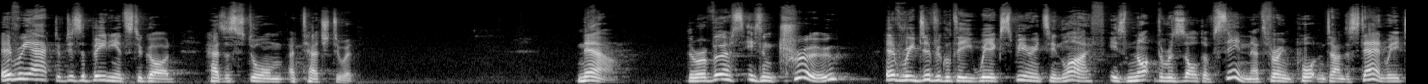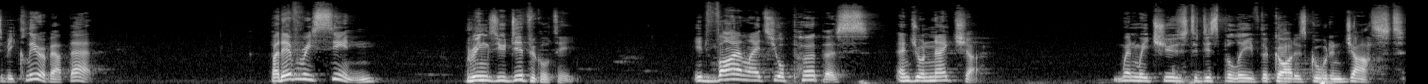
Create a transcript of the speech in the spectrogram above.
Every act of disobedience to God has a storm attached to it. Now, the reverse isn't true. Every difficulty we experience in life is not the result of sin. That's very important to understand. We need to be clear about that. But every sin brings you difficulty. It violates your purpose and your nature when we choose to disbelieve that God is good and just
